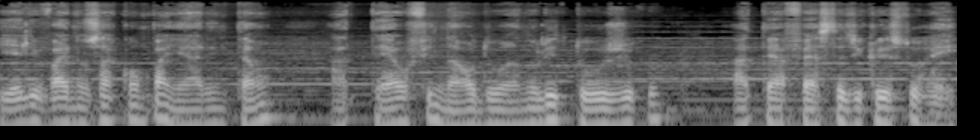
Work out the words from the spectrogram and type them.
e ele vai nos acompanhar então até o final do ano litúrgico, até a festa de Cristo Rei.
